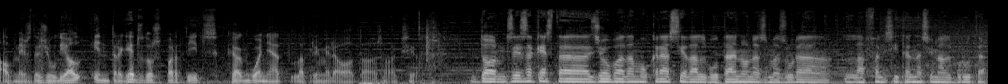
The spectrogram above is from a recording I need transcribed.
al mes de juliol entre aquests dos partits que han guanyat la primera volta de les eleccions. Doncs és aquesta jove democràcia del votant on es mesura la felicitat nacional bruta.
